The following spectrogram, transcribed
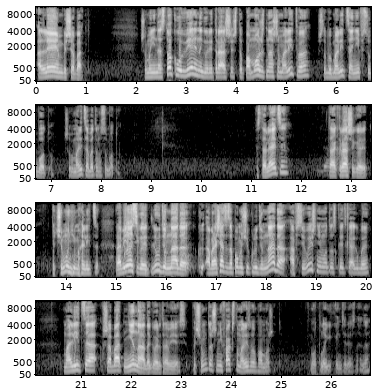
алеем бешабат. Что мы не настолько уверены, говорит Раши, что поможет наша молитва, чтобы молиться о ней в субботу. Чтобы молиться об этом в субботу. Представляете? Так Раши говорит. Почему не молиться? Раби говорит, людям надо, обращаться за помощью к людям надо, а Всевышнему, так сказать, как бы молиться в шаббат не надо, говорит Раби Йоси. Почему? Потому что не факт, что молитва поможет. Вот логика интересная, да?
